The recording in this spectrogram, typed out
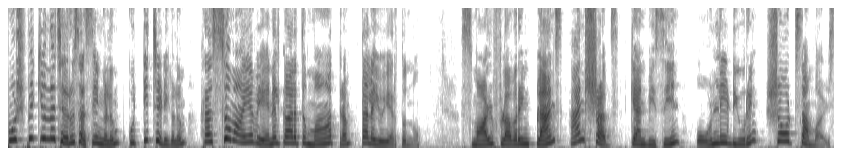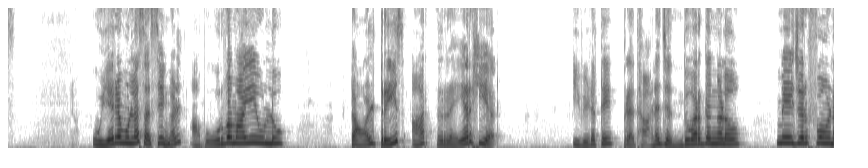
പുഷ്പിക്കുന്ന ചെറു സസ്യങ്ങളും കുറ്റിച്ചെടികളും ഹ്രസ്വമായ വേനൽക്കാലത്ത് മാത്രം തലയുയർത്തുന്നു. Small flowering plants and shrubs can be seen only during short summers ഉയരമുള്ള സസ്യങ്ങൾ അപൂർവമായേ ഉള്ളൂ. Tall trees are rare here ഇവിടത്തെ പ്രധാന ജന്തുവർഗങ്ങളോ മേജർ ഫോണ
